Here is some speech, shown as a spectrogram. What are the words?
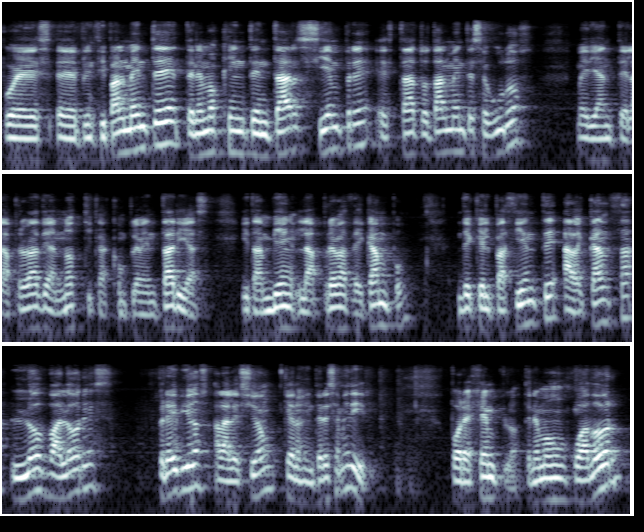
Pues eh, principalmente tenemos que intentar siempre estar totalmente seguros mediante las pruebas diagnósticas complementarias y también las pruebas de campo, de que el paciente alcanza los valores previos a la lesión que nos interese medir. Por ejemplo, tenemos un jugador,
